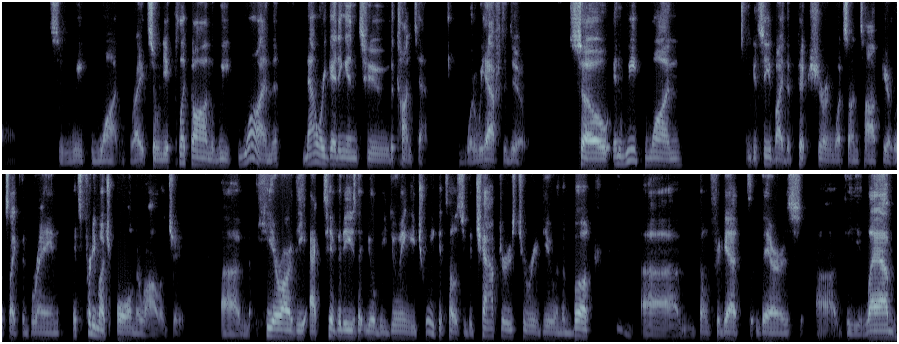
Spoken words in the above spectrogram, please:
uh, let's see, week one, right? So when you click on week one, now we're getting into the content. What do we have to do? So in week one, you can see by the picture and what's on top here, it looks like the brain. It's pretty much all neurology. Um, here are the activities that you'll be doing each week. It tells you the chapters to review in the book. Um, don't forget, there's uh, the lab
